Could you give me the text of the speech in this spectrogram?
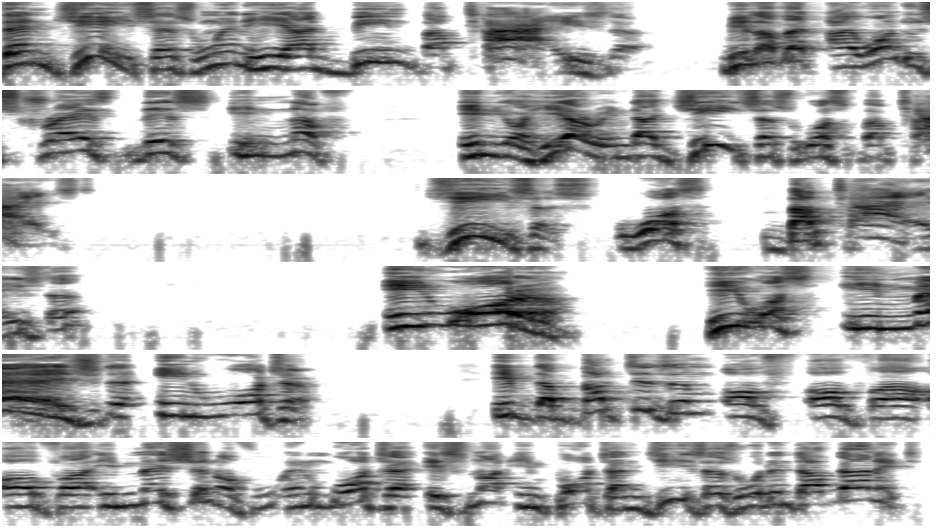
then jesus when he had been baptized beloved i want to stress this enough in your hearing that jesus was baptized Jesus was baptized in water. He was immersed in water. If the baptism of of uh, of uh, immersion of in water is not important, Jesus wouldn't have done it.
